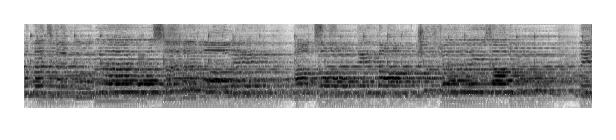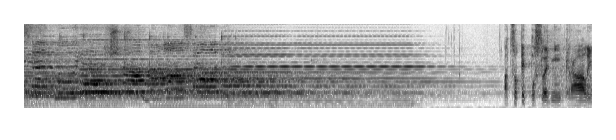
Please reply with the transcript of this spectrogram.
hned jsme tu něho ty poslední králi?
